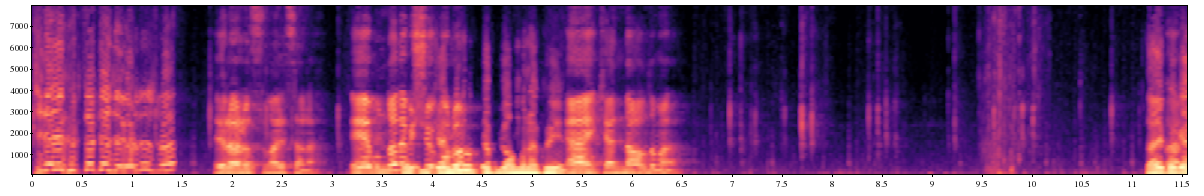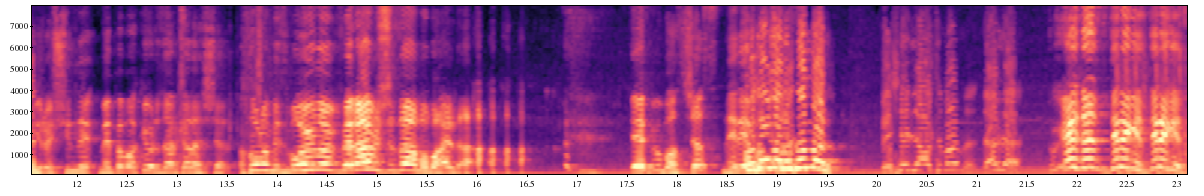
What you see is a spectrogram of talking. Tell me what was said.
Cineli 44 yazıyor gördünüz mü? Helal olsun Ali sana. E bunda da bir şey yok Kendi oğlum. loot yapıyor amına koyayım. He kendi aldı mı? Dayko gel. yürü şimdi map'e bakıyoruz arkadaşlar. Oğlum biz bu oyunda fenaymışız ha mobile'da. F mi basacağız? Nereye Adam var basacağız? adam var. 556 var mı? Nerede? Ez ez nereye git nereye git?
